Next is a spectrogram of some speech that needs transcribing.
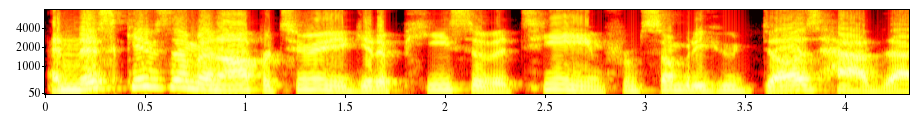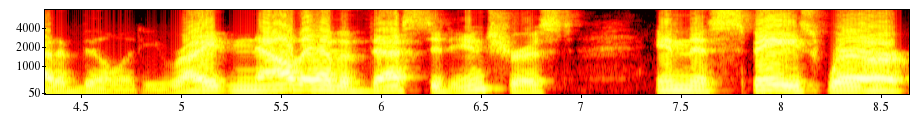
And this gives them an opportunity to get a piece of a team from somebody who does have that ability, right? Now they have a vested interest in this space where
